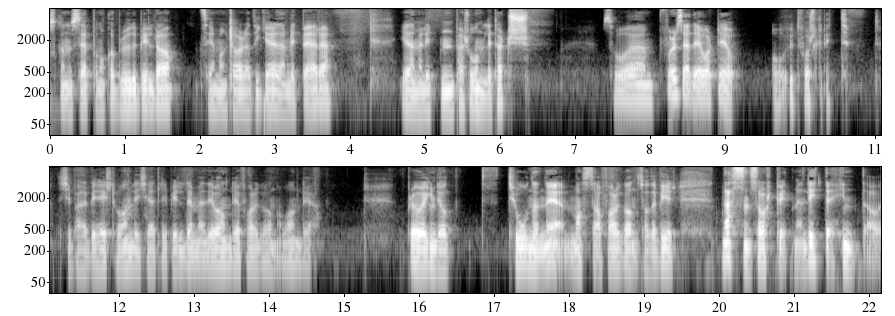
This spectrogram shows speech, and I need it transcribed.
Så kan du se på noen brudebilder, se om man klarer å redigere dem litt bedre. Gi dem en liten personlig touch. Så eh, får du se, det er jo artig å utforske litt. Ikke bare blir helt vanlig, kjedelig bilde med de vanlige fargene og vanlige Prøver egentlig å tone ned masse av fargene, så det blir nesten svart-hvitt, med en lite hint av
